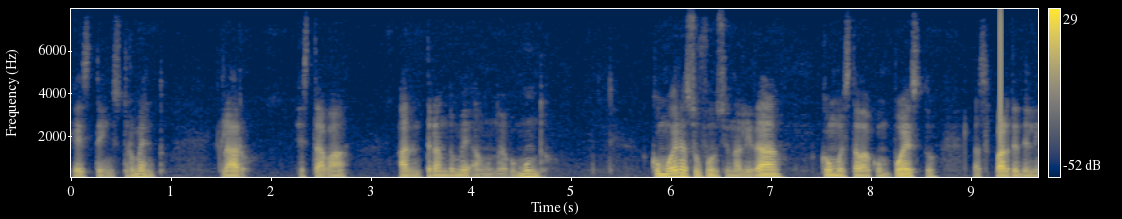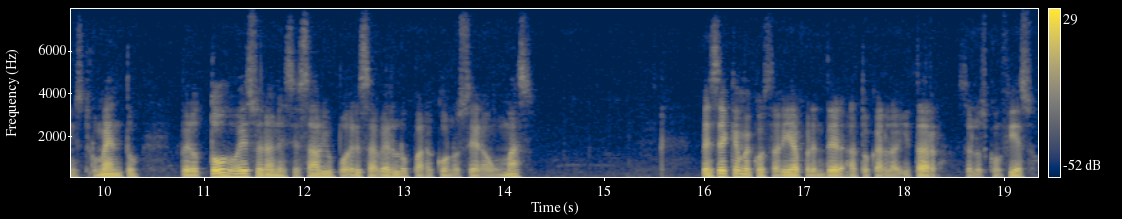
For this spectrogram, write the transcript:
este instrumento. Claro, estaba adentrándome a un nuevo mundo. Cómo era su funcionalidad, cómo estaba compuesto, las partes del instrumento, pero todo eso era necesario poder saberlo para conocer aún más. Pensé que me costaría aprender a tocar la guitarra, se los confieso,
